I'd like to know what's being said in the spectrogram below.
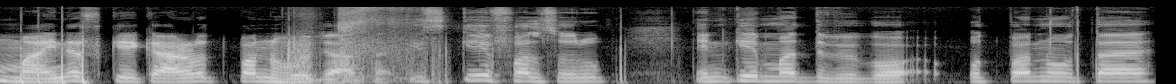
माइनस के कारण उत्पन्न हो जाता है। इसके फलस्वरूप इनके मध्य विभव उत्पन्न होता है,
